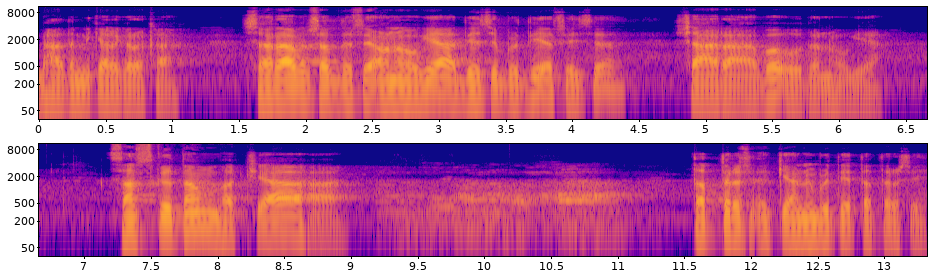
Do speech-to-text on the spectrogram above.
भाद निकाल कर रखा। शराब शब्द से अण हो गया, आद्य से वृद्धि ऐसे शराब उदन हो गया। संस्कृतम भक्ष्या। तत्र की अनुवृत्ति तत्र से।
